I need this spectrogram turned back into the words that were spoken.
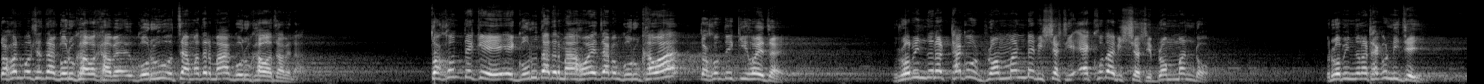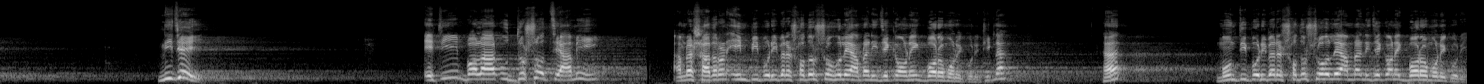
তখন বলছে তারা গরু খাওয়া খাবে, গরু হচ্ছে আমাদের মা, গরু খাওয়া যাবে না। তখন থেকে এই গরু তাদের মা হয়ে যায় এবং গরু খাওয়া তখন থেকে কি হয়ে যায়? রবীন্দ্রনাথ ঠাকুর ব্রহ্মাণ্ডে বিশ্বাসী, একদা বিশ্বাসী, ব্রহ্মাণ্ড। রবীন্দ্রনাথ ঠাকুর নিজেই। নিজেই। এটি বলার উদ্দেশ্য হচ্ছে আমি, আমরা সাধারণ এমপি পরিবারের সদস্য হলে আমরা নিজেকে অনেক বড় মনে করি, ঠিক না? হ্যাঁ? মন্ত্রী পরিবারের সদস্য হলে আমরা নিজেকে অনেক বড় মনে করি।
